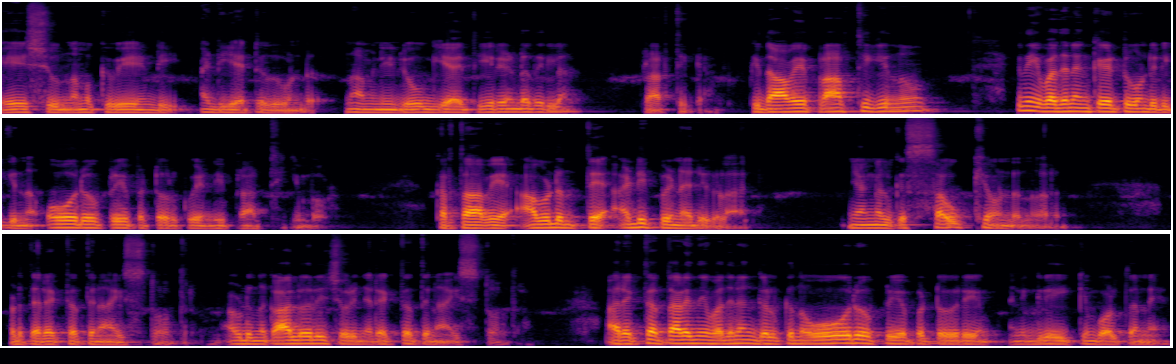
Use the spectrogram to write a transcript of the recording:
യേശു നമുക്ക് വേണ്ടി അടിയേറ്റതുകൊണ്ട് നാം ഇനി രോഗിയായി തീരേണ്ടതില്ല. പ്രാർത്ഥിക്കാം. പിതാവെ പ്രാർത്ഥിക്കുന്നു. ഇനി വചനം കേട്ടുകൊണ്ടിരിക്കുന്ന ഓരോ പ്രിയപ്പെട്ടവർക്ക് വേണ്ടി പ്രാർത്ഥിക്കുമ്പോൾ കർത്താവെ അവിടുത്തെ അടിപ്പിണരുകളാൽ ഞങ്ങൾക്ക് സൗഖ്യമുണ്ടെന്ന് പറഞ്ഞു. അവിടുത്തെ രക്തത്തിനായി സ്തോത്രം. അവിടുന്ന് കാൽവരി ചൊരിഞ്ഞ രക്തത്തിനായി സ്തോത്രം. ആ രക്തത്താൽ നീ വചനം കേൾക്കുന്ന ഓരോ പ്രിയപ്പെട്ടവരെയും അനുഗ്രഹിക്കുമ്പോൾ തന്നെ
